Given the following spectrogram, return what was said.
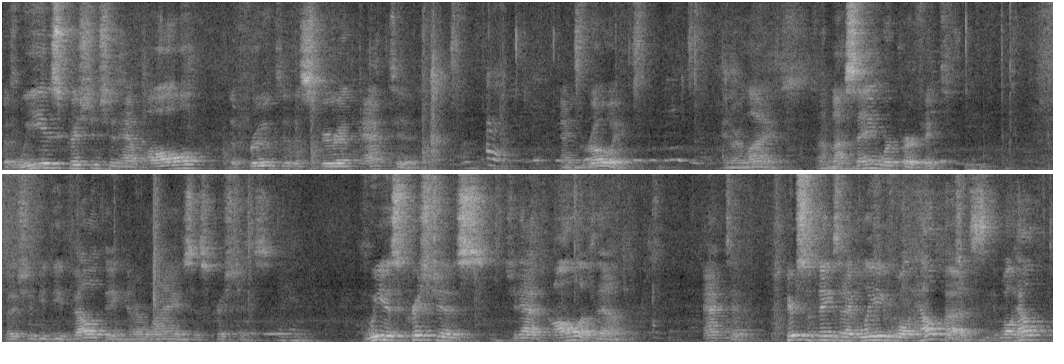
But we as Christians should have all the fruit of the Spirit active and growing in our lives. I'm not saying we're perfect, but it should be developing in our lives as Christians. We as Christians should have all of them active. Here's some things that I believe will help us. Will help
